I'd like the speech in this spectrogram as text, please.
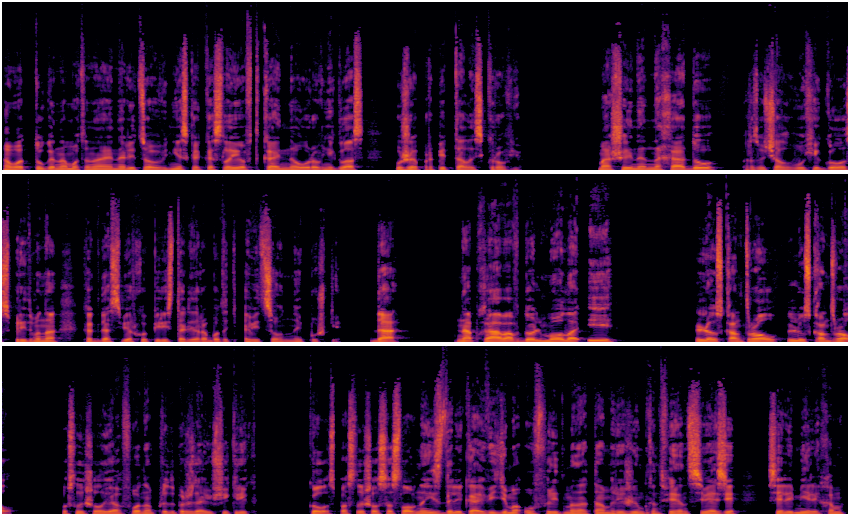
а вот туго намотанная на лицо в несколько слоев ткань на уровне глаз уже пропиталась кровью. «Машина на ходу!» – прозвучал в ухе голос Фридмана, когда сверху перестали работать авиационные пушки. «Да! Напхава вдоль мола и...» «Люс контрол! Люс контрол!» – услышал я фоном предупреждающий крик. Голос послышался словно издалека. Видимо, у Фридмана там режим конференц-связи с Элемелихом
